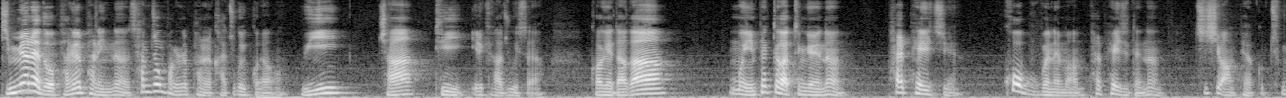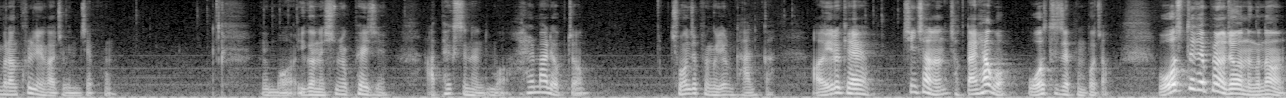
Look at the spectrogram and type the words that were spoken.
뒷면에도 방열판이 있는 3종 방열판을 가지고 있고요. 위, 좌, 뒤 이렇게 가지고 있어요. 거기에다가 뭐 임팩트 같은 경우에는 8페이지 코어 부분에만 8페이지 되는 70A급 충분한 쿨링을 가지고 있는 제품. 뭐 이거는 16 phase Apex는 뭐 할 말이 없죠. 좋은 제품인 거 여러분 다 아니까. 어, 이렇게 칭찬은 적당히 하고 worst 제품 보죠. worst 제품을 적어놓은 거는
